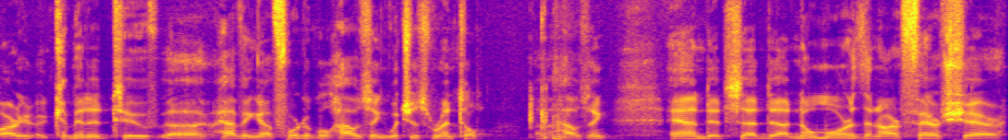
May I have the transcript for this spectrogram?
are committed to uh, having affordable housing, which is rental uh, housing, and it said uh, no more than our fair share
